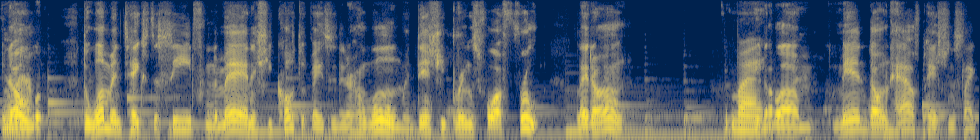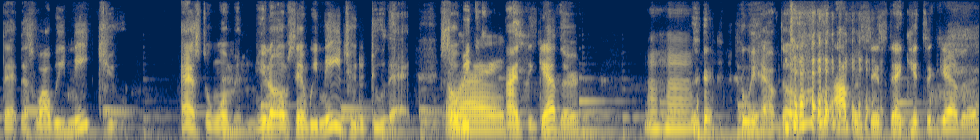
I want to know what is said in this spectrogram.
you know the woman takes the seed from the man and she cultivates it in her womb, and then she brings forth fruit later on. Right. You know, um, men don't have patience like that. That's why we need you as the woman. You know what I'm saying? We need you to do that. So right. we can find together. Mm-hmm. we have those opposites that get together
